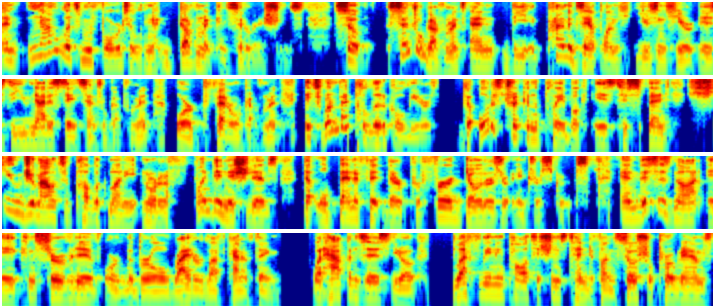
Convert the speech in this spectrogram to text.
And now let's move forward to looking at government considerations. So central governments, and the prime example I'm using here is the United States central government or federal government. It's run by political leaders. The oldest trick in the playbook is to spend huge amounts of public money in order to fund initiatives that will benefit their preferred donors or interest groups. And this is not a conservative or liberal right or left kind of thing. What happens is, you know, left leaning politicians tend to fund social programs.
